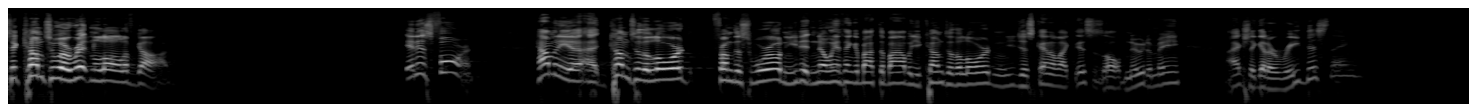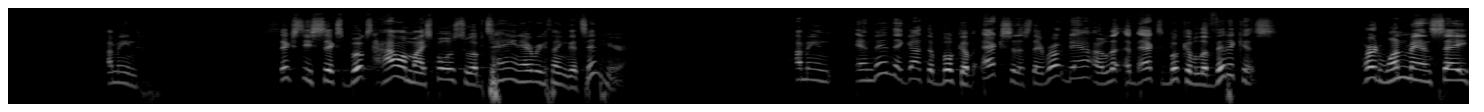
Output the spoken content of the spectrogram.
to come to a written law of God. It is foreign. How many uh, come to the Lord from this world and you didn't know anything about the Bible? You come to the Lord and you just kind of like, this is all new to me. I actually got to read this thing? I mean, 66 books. How am I supposed to obtain everything that's in here? I mean, and then they got the book of Exodus. They wrote down, or uh, ex book of Leviticus. Heard one man say,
